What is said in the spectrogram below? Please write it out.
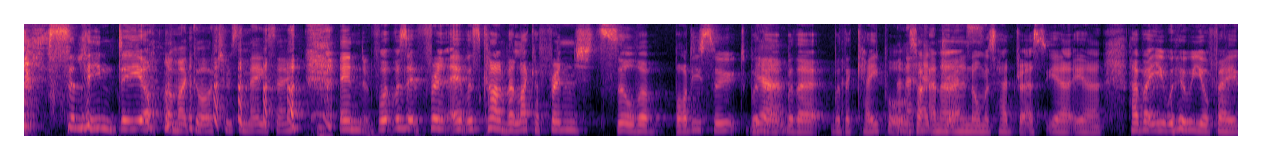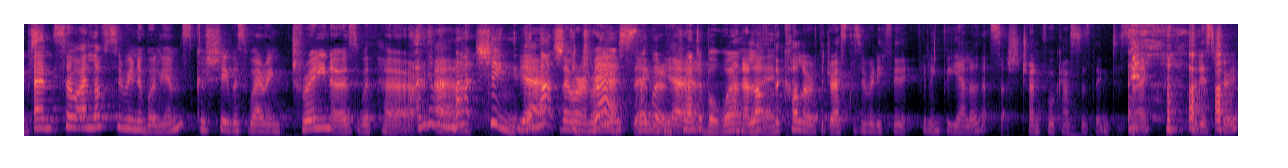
Celine Dion Oh my god, she was amazing. in what was it? It was kind of a, like a fringed silver bodysuit with Yeah. a with a with a cape or And so- and an enormous headdress. Yeah, yeah. How about you? Who were your faves? Um, so I love Serena Williams because she was wearing trainers with her, And they were um, matching. They Yeah, matched they the were dress. They amazing, were yeah. incredible, weren't and I they? love the colour of the dress because I'm really fe- feeling for yellow. That's such a trend forecaster's thing to say, but it's true.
